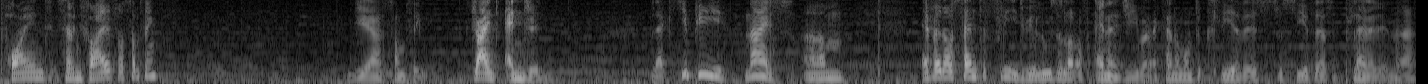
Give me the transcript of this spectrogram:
0.75 or something? Yeah, something. Giant engine. Like, yippee, nice. Um, if I now send the fleet, we lose a lot of energy, but I kind of want to clear this to see if there's a planet in there.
